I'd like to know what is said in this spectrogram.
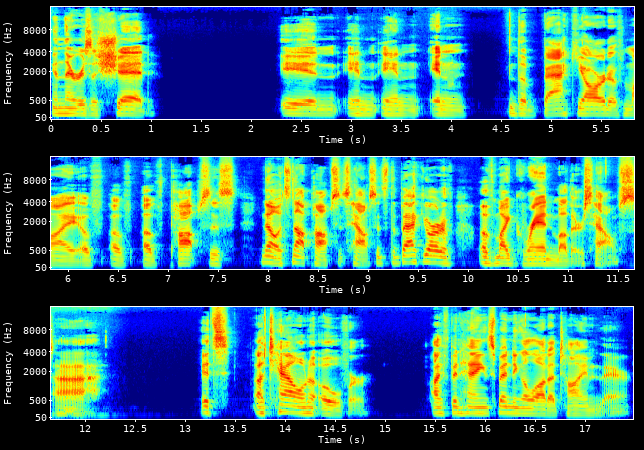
And there is a shed in in in in the backyard of my of of of Pops's. No, it's not Pops's house. It's the backyard of of my grandmother's house. Ah, It's a town over. I've been hanging, spending a lot of time there.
